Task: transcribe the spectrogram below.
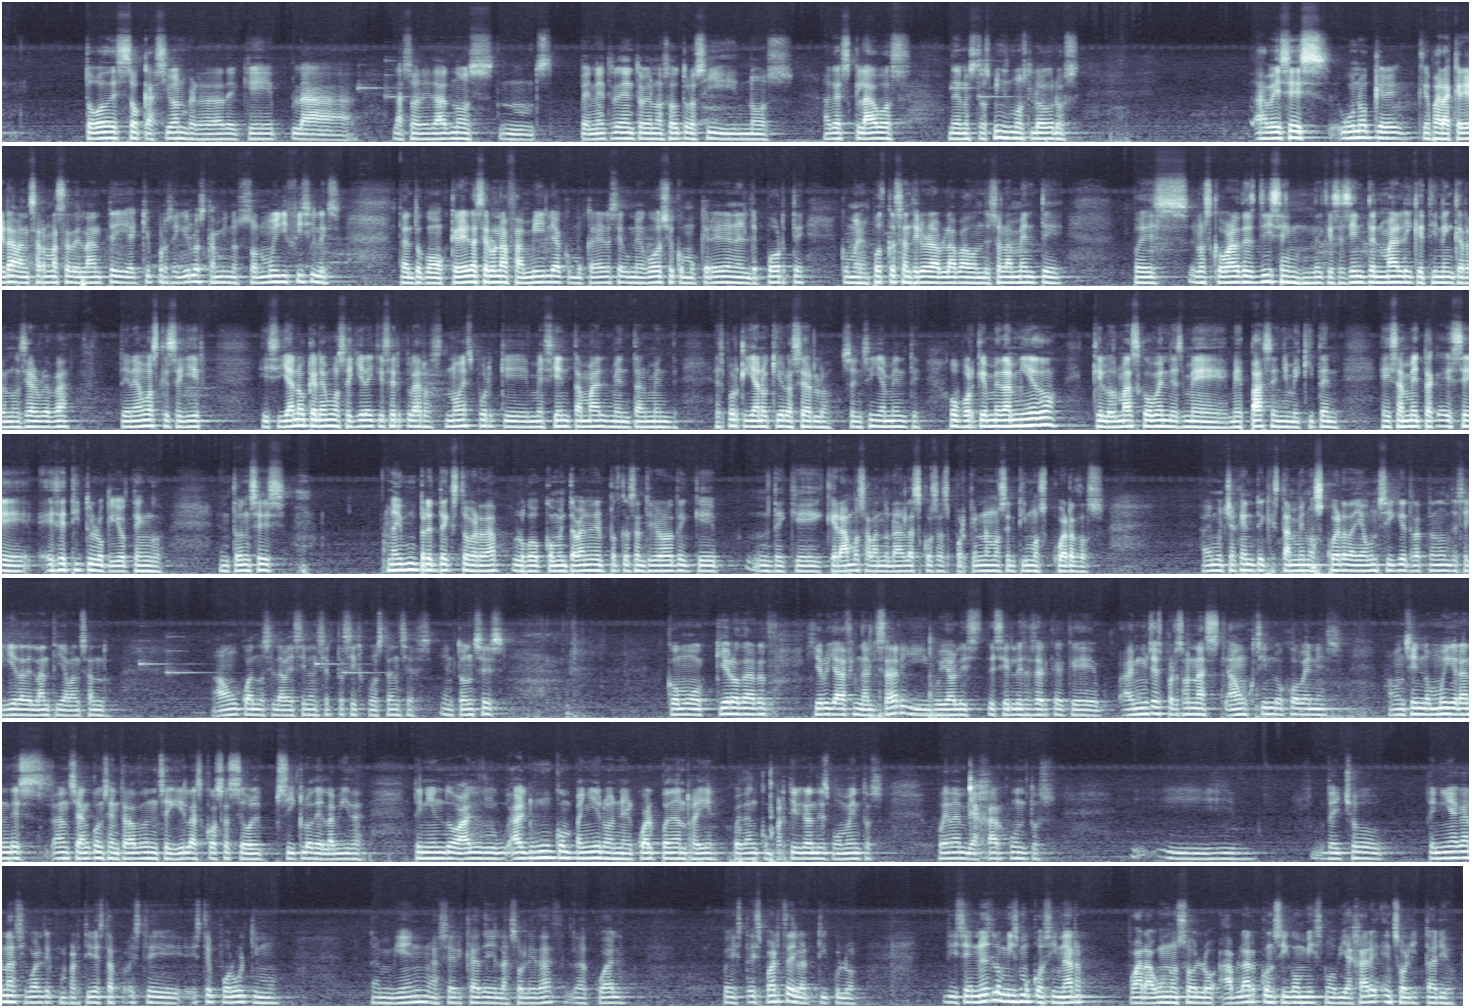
toda esa ocasión, ¿verdad? De que la, soledad nos, nos penetre dentro de nosotros y nos haga esclavos de nuestros mismos logros. A veces uno que, para querer avanzar más adelante y hay que proseguir los caminos son muy difíciles, tanto como querer hacer una familia, como querer hacer un negocio, como querer en el deporte, como en el podcast anterior hablaba donde solamente pues los cobardes dicen de que se sienten mal y que tienen que renunciar, ¿verdad? Tenemos que seguir. Y si ya no queremos seguir hay que ser claros, no es porque me sienta mal mentalmente, es porque ya no quiero hacerlo, sencillamente, o porque me da miedo que los más jóvenes me, me pasen y me quiten esa meta, ese, ese título que yo tengo. Entonces, no hay un pretexto, ¿verdad? Lo comentaban en el podcast anterior de que, de que queramos abandonar las cosas porque no nos sentimos cuerdos. Hay mucha gente que está menos cuerda y aún sigue tratando de seguir adelante y avanzando aun cuando se le avecinan ciertas circunstancias. Entonces, como quiero dar, quiero ya finalizar y voy a decirles acerca que hay muchas personas, aun siendo jóvenes, aun siendo muy grandes, se han concentrado en seguir las cosas o el ciclo de la vida, teniendo algún compañero en el cual puedan reír, puedan compartir grandes momentos, puedan viajar juntos. Y de hecho, tenía ganas igual de compartir esta, este, este por último también acerca de la soledad, la cual pues es parte del artículo. Dice, no es lo mismo cocinar para uno solo, hablar consigo mismo, viajar en solitario,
